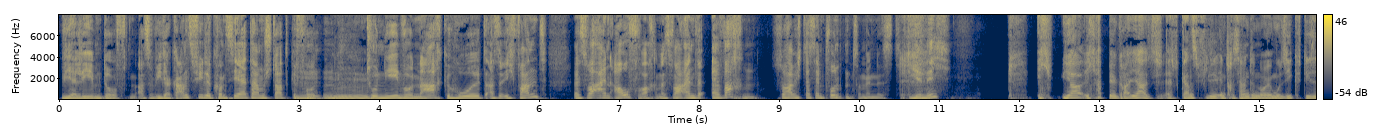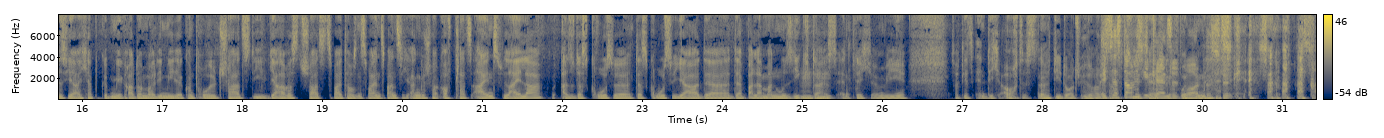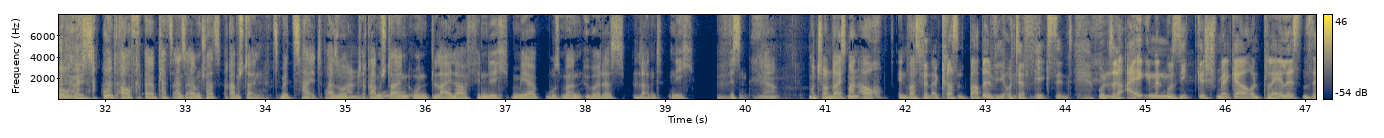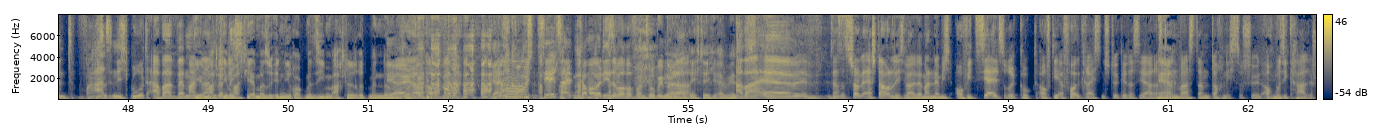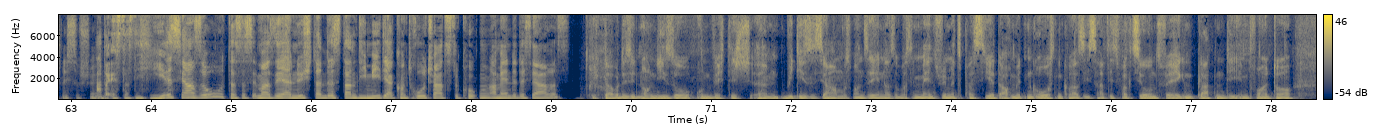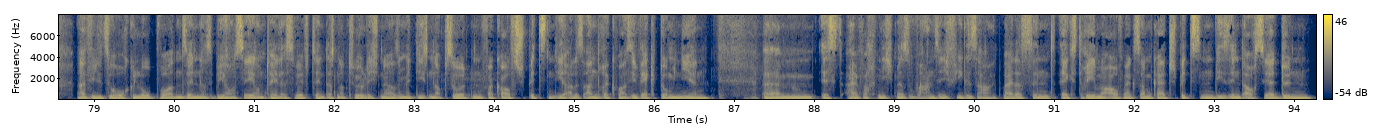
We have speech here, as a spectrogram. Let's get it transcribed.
wir erleben durften. Also wieder ganz viele Konzerte haben stattgefunden, Tourneen wurden nachgeholt. Also ich fand, es war ein Aufwachen, es war ein Erwachen. So habe ich das empfunden zumindest. Ihr nicht? Ich, ja, ich habe mir gerade, ja, ganz viel interessante neue Musik dieses Jahr. Ich habe mir gerade noch mal die Media Control Charts, die Jahrescharts 2022 angeschaut. Auf Platz eins Laila, also das große, das große Jahr der, der Ballermann-Musik. Da ist endlich irgendwie, sagt jetzt endlich auch das, ne, die deutsche Hörerschaft. Ist das doch nicht gecancelt worden, das Stück? Komisch. Und auf äh, Platz 1 Albumcharts Rammstein mit Zeit. also Mann. Rammstein und Laila finde ich, mehr muss man über das Land nicht wissen. Ja. Und schon weiß man auch, in was für einer krassen Bubble wir unterwegs sind. Unsere eigenen Musikgeschmäcker und Playlisten sind wahnsinnig gut, aber wenn man Ihr dann macht, ihr wirklich... macht hier immer so Indie-Rock mit sieben Achtelrhythmen, ne? ja, so. genau. Aber wenn man, ja, die komischen Zählzeiten kommen aber diese Woche von Tobi Müller. Ja, richtig. erwähnt. Aber äh, das ist schon erstaunlich, weil wenn man nämlich offiziell zurückguckt auf die erfolgreichsten Stücke des Jahres, Ja. dann war es dann doch nicht so schön. Auch musikalisch nicht so schön. Aber ist das nicht jedes Jahr so, dass es immer sehr ernüchternd ist, dann die Media Control Charts zu gucken am Ende des Jahres? Ich glaube, die sind noch nie so unwichtig ähm, wie dieses Jahr, muss man sehen. Also was im Mainstream jetzt passiert, auch mit den großen quasi satisfaktionsfähigen Platten, die im Feuilleton äh, viel zu hoch gelobt worden sind, also Beyoncé und Taylor Swift sind das natürlich, ne? also mit diesen absurden Verkaufsspitzen, die alles andere quasi wegdominieren, ähm, ist einfach nicht mehr so wahnsinnig viel gesagt, weil das sind extreme Aufmerksamkeitsspitzen, die sind auch sehr dünn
